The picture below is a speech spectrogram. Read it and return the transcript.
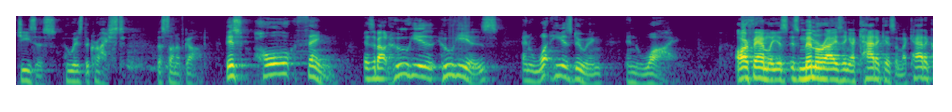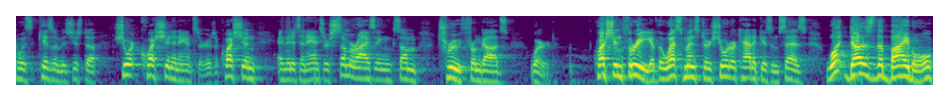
Jesus, who is the Christ, the Son of God. This whole thing is about who he is, who he is and what he is doing and why. Our family is, is memorizing a catechism. A catechism is just a short question and answer. There's a question, and then it's an answer summarizing some truth from God's Word. Question three of the Westminster Shorter Catechism says, What does the Bible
